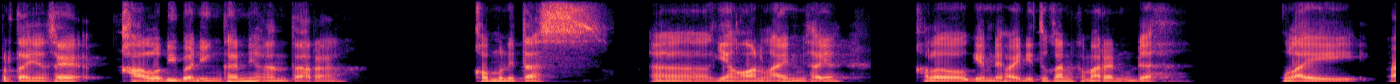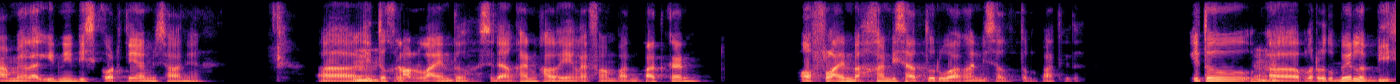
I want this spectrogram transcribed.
pertanyaan saya kalau dibandingkan nih antara komunitas uh, yang online misalnya kalau game dev ID itu kan kemarin udah mulai rame lagi nih Discordnya misalnya uh, hmm. itu kan online tuh sedangkan kalau yang level 44 kan offline bahkan di satu ruangan di satu tempat gitu itu hmm. uh, menurut gue lebih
